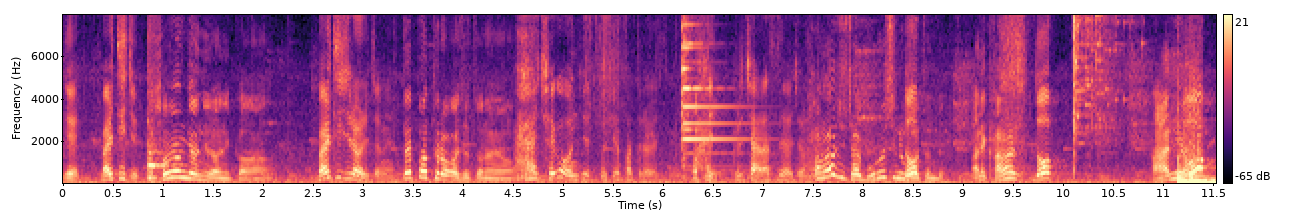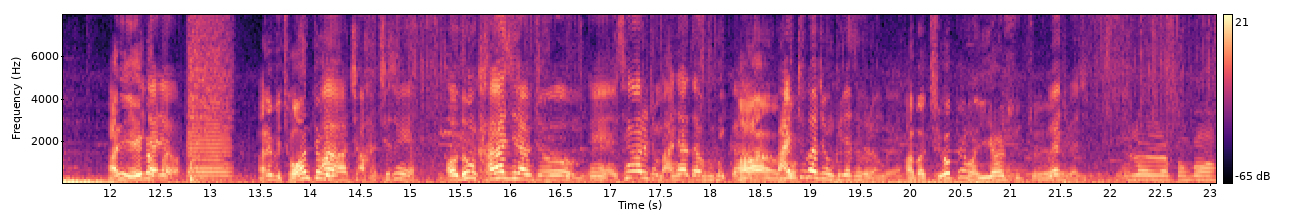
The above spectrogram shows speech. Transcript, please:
예 말티즈 소형견이라니까. 말티즈라 그랬잖아요 세퍼트라고 하셨잖아요. 아 제가 언제 또 셰퍼드라 그랬어요 아 그렇지 않았어요 저는 강아지 잘 모르시는 너- 것 같은데. 아니, 강아지. 너 아니요. 너? 아니, 얘가. 기다려 아니, 왜 저한테. 그- 아, 저, 아, 죄송해요 어 너무 강아지랑 좀 예, 생활을 좀 많이 하다 보니까 아, 뭐- 말투가 좀 그래서 그런 거예요 아, 뭐 직업병은 이해할 수 있죠. 예. 오해하지 마시고 예. 일로 일로 뽕뽕.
